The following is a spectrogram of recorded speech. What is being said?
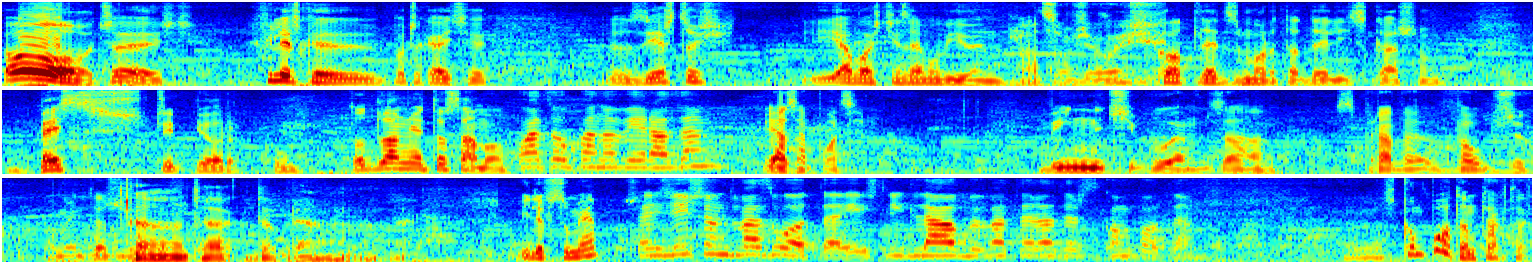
O, cześć. Chwileczkę, poczekajcie. Zjesz coś? Ja właśnie zamówiłem. A co wziąłeś? Kotlet z mortadeli z kaszą. Bez szczypiorku. To dla mnie to samo. Płacą panowie razem? Ja zapłacę. Winny ci byłem za sprawę w Wałbrzychu, pamiętasz? A, tak, dobra. Ile w sumie? 62 zł, jeśli dla obywatela też z kompotem. Z kompotem, tak, tak.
